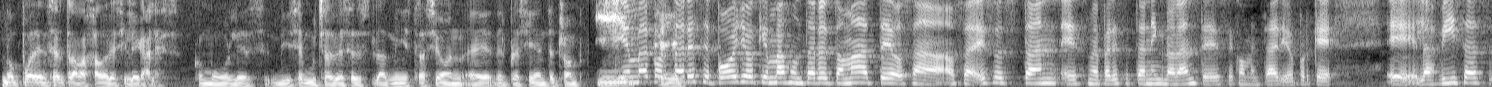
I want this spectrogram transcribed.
no pueden ser trabajadores ilegales, como les dice muchas veces la administración eh, del presidente Trump. Y, ¿Quién va a cortar eh, ese pollo? ¿Quién va a juntar el tomate? O sea, o sea, eso es tan, es, me parece tan ignorante ese comentario, porque eh, las visas,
